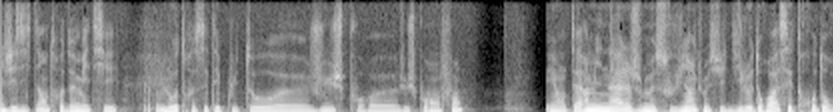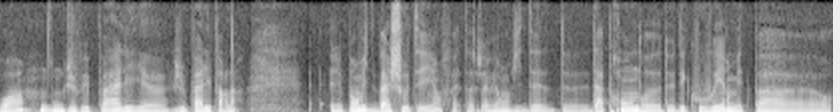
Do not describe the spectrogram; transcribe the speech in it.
J'hésitais entre deux métiers. L'autre, c'était plutôt euh, juge, pour, euh, juge pour enfants. Et en terminale, je me souviens que je me suis dit le droit, c'est trop droit, donc je vais pas aller, euh, vais pas aller par là. J'avais pas envie de bachoter en fait. J'avais envie d'apprendre, de, découvrir, mais de pas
